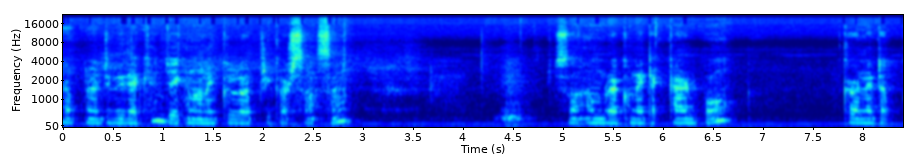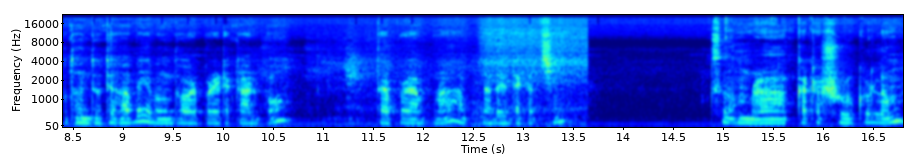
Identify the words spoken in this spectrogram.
আপনারা যদি দেখেন যে এখানে অনেকগুলো প্রিকার্স আছে। সো আমরা এখন এটা কাটবো। কারণ এটা প্রথমে ধুতে হবে এবং ধোয়ার পরে এটা কাটবো। তারপরে আমরা আপনাদের দেখাচ্ছি। সো আমরা কাটা শুরু করলাম।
